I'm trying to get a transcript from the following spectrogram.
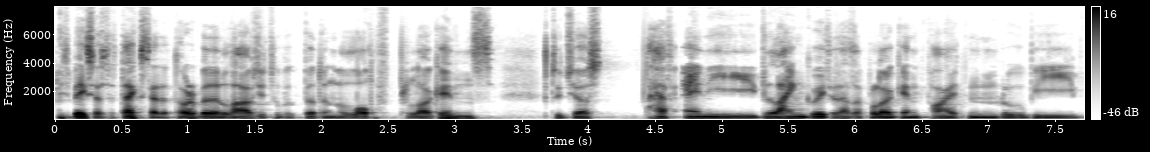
It's based as a text editor, but it allows you to build in a lot of plugins to just have any language that has a plugin, Python, Ruby,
